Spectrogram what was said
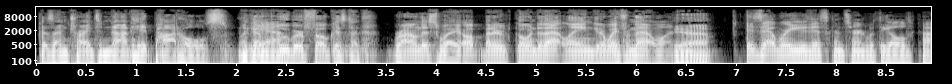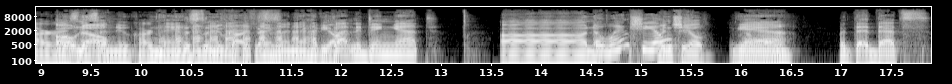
because I'm trying to not hit potholes. Like Yeah. I'm uber focused on round this way. Oh, better go into that lane, get away from that one. Yeah. Is that where you this concerned with the old car? Or Oh, is this no. a new car thing? This is a new car thing. a new- have you Yep. gotten a ding yet? Uh, no. The windshield. Windshield. Yeah, but th- that's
